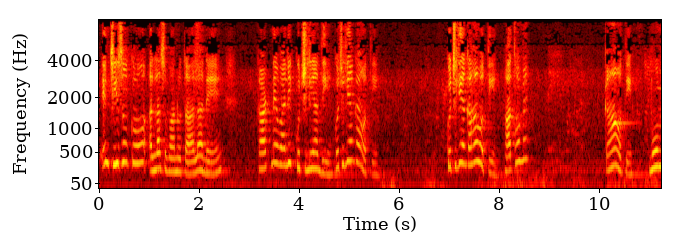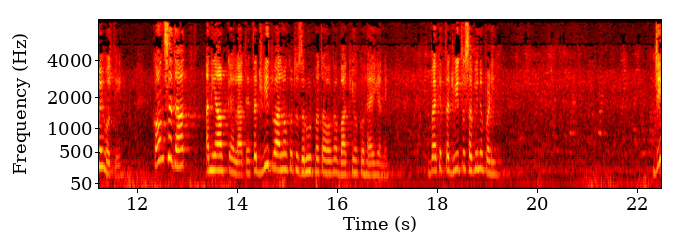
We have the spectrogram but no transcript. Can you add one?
ان چیزوں کو اللہ سبحان و تعالی نے کاٹنے والی کچلیاں دی کچلیاں کہاں ہوتی ہیں؟ کچلیاں کہاں ہوتی ہیں؟ ہاتھوں میں؟ کہاں ہوتی ہیں؟ منہ میں ہوتی کون سے دانت انیاب کہلاتے ہیں؟ تجوید والوں کو تو ضرور پتا ہوگا باقیوں کو ہے یا نہیں۔ باقی تجوید تو سبھی نے پڑھی۔ جی؟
